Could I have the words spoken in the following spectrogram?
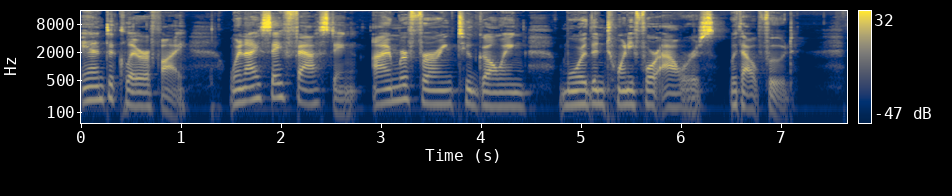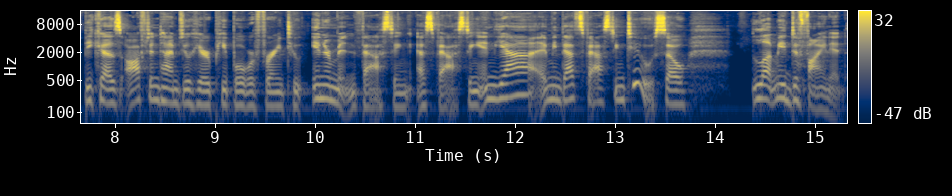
And to clarify, when I say fasting, I'm referring to going more than 24 hours without food. Because oftentimes you'll hear people referring to intermittent fasting as fasting. And yeah, I mean, that's fasting too. So let me define it.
